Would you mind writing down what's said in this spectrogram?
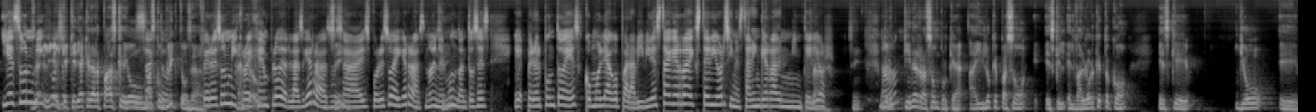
Y es un el, que quería crear paz creó más conflicto. O sea, pero es un microejemplo de las guerras. O sea, es por eso hay guerras, ¿no? En el mundo. Entonces, eh, pero el punto es cómo le hago para vivir esta guerra exterior sin estar en guerra en mi interior. Sí, pero tiene razón porque ahí lo que pasó es que el, valor que tocó es que yo eh,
